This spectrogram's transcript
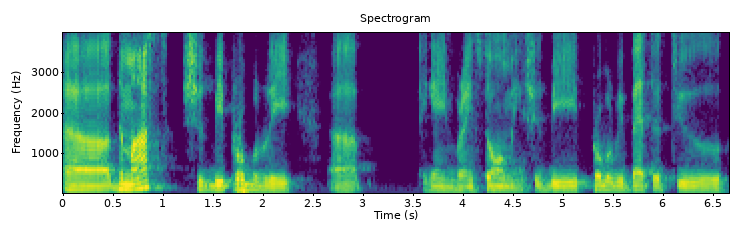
Uh, the mast should be probably, uh, again, brainstorming, should be probably better to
